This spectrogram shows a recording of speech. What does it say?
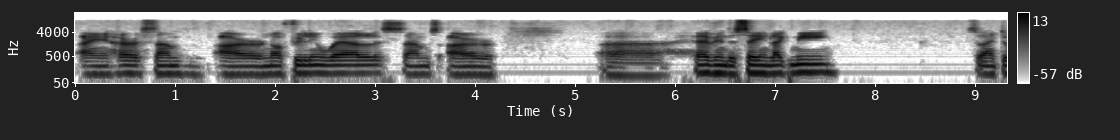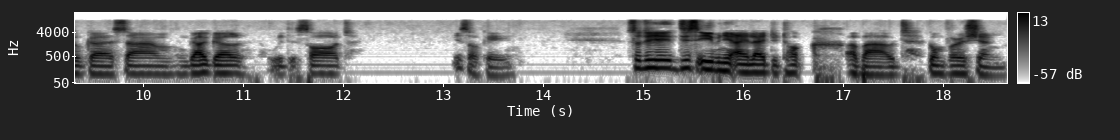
I heard some are not feeling well, some are uh, having the same like me. So I took uh, some gargle with the salt. It's okay. So the, this evening I like to talk about conversion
